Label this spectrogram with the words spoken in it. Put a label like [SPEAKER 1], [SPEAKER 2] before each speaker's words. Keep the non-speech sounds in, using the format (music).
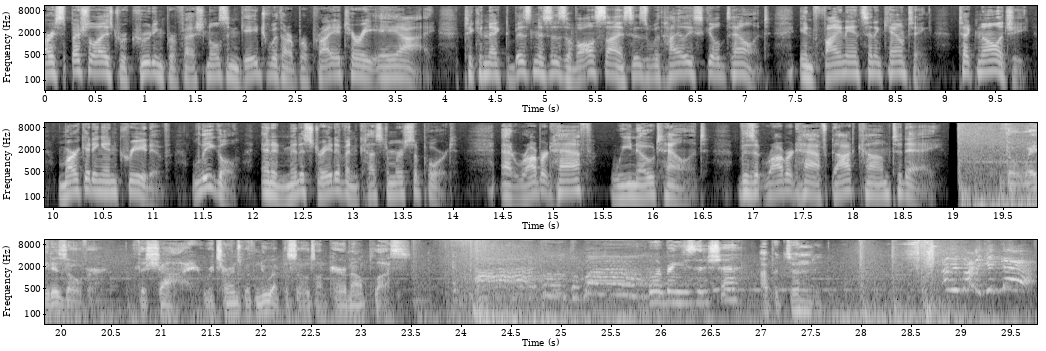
[SPEAKER 1] Our specialized recruiting professionals engage with our proprietary AI to connect businesses of all sizes with highly skilled talent in finance and accounting, technology, marketing and creative, legal, and administrative and customer support. At Robert Half, we know talent. Visit RobertHalf.com today.
[SPEAKER 2] The wait is over. The Chi returns with new episodes on Paramount Plus.
[SPEAKER 3] What brings you to the Chi?
[SPEAKER 4] Opportunity.
[SPEAKER 5] Everybody get down!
